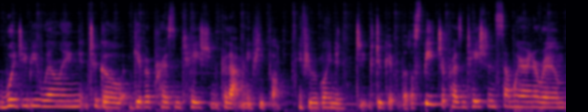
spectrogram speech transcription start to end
would you be willing to go give a presentation for that many people? If you were going to do, do give a little speech, a presentation somewhere in a room,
